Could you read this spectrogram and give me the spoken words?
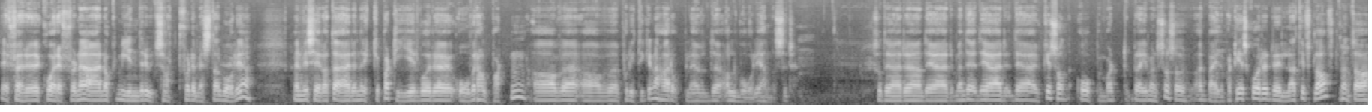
KrF-erne er nok mindre utsatt for det mest alvorlige. Men vi ser at det er en rekke partier hvor eh, over halvparten av, av politikerne har opplevd alvorlige hendelser. Så det er, eh, det er, men det, det, er, det, er, jo ikke sånn åpenbart breie mønster. Så Arbeiderpartiet skårer relativt lavt, men da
